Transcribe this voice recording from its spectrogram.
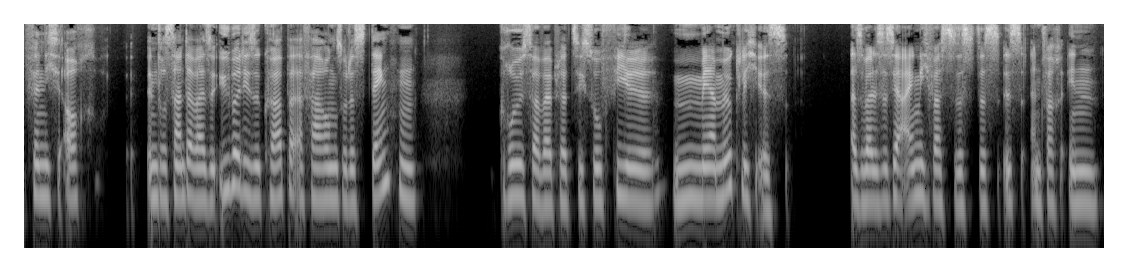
finde ich, auch interessanterweise über diese Körpererfahrung so das Denken größer, weil plötzlich so viel mehr möglich ist. Also, weil es ist ja eigentlich was, das, das ist einfach in,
